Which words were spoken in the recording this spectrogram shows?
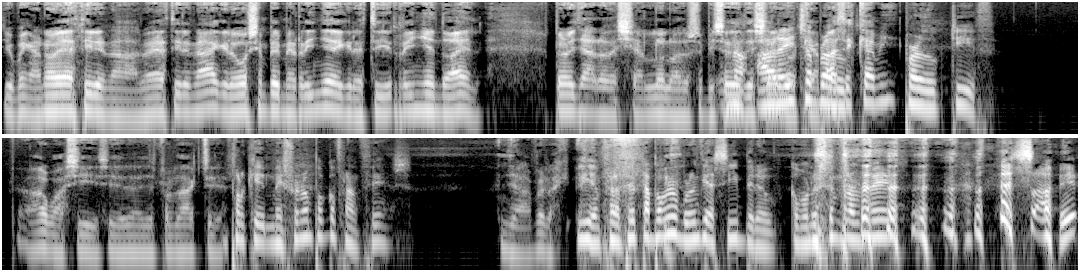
Yo, venga, no voy a decir nada, no voy a decir nada, que luego siempre me riñe de que le estoy riñendo a él. Pero ya lo de Sherlock, los episodios No, de Sherlock, dicho que es que a mí, productive. algo así, sí, productive. Porque me suena un poco francés. Ya, pero es que, Y en francés tampoco lo pronuncia así, pero como no es en francés, ¿sabes?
